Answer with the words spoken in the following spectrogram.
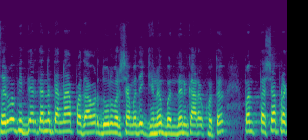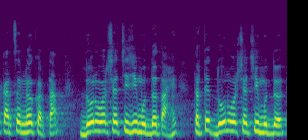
सर्व विद्यार्थ्यांना त्यांना पदावर दोन वर्षामध्ये घेणं बंधनकारक होतं. पण तशा प्रकारचं न करता दोन वर्षाची जी मुदत आहे तर ते दोन वर्षाची मुद्दत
